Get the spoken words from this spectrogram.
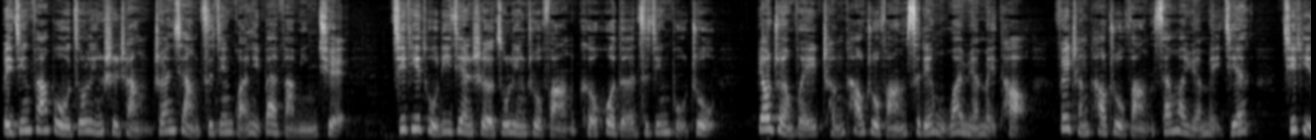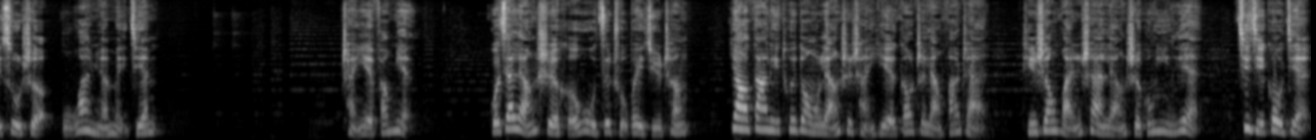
北京发布租赁市场专项资金管理办法，明确集体土地建设租赁住房可获得资金补助，标准为成套住房四点五万元每套，非成套住房三万元每间，集体宿舍五万元每间。产业方面，国家粮食和物资储备局称，要大力推动粮食产业高质量发展，提升完善粮食供应链，积极构建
